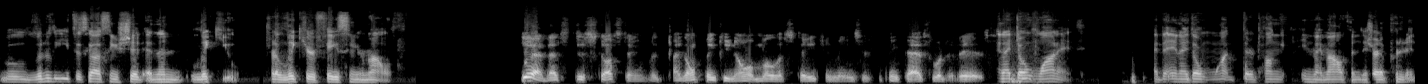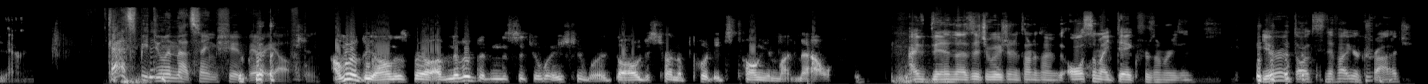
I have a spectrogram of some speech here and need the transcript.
will literally eat disgusting shit and then lick you. Try to lick your face and your mouth. Yeah, that's disgusting, but I don't think you know what molestation means if you think that's what it is. and I don't want it. And, and I don't want their tongue in my mouth, and they try to put it in there. Cats be doing that same shit very often. I'm gonna be honest, bro. I've never been in a situation where a dog is trying to put its tongue in my mouth. I've been in that situation a ton of times. Also, my dick for some reason. You ever a dog sniff out your crotch?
